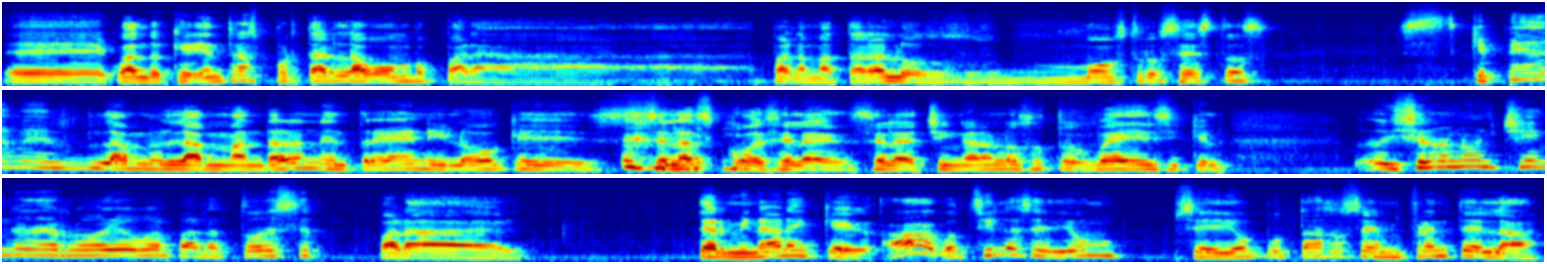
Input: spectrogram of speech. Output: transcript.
Eh, cuando querían transportar la bomba para, para matar a los monstruos estos. ¿Qué pedo, güey? La, la mandaron en tren y luego que se, las, se, la, se la chingaron los otros güeyes y que hicieron un chingo de rollo, güey, para todo ese, para terminar en que, ah, Godzilla se dio un, se dio putazos enfrente de la,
